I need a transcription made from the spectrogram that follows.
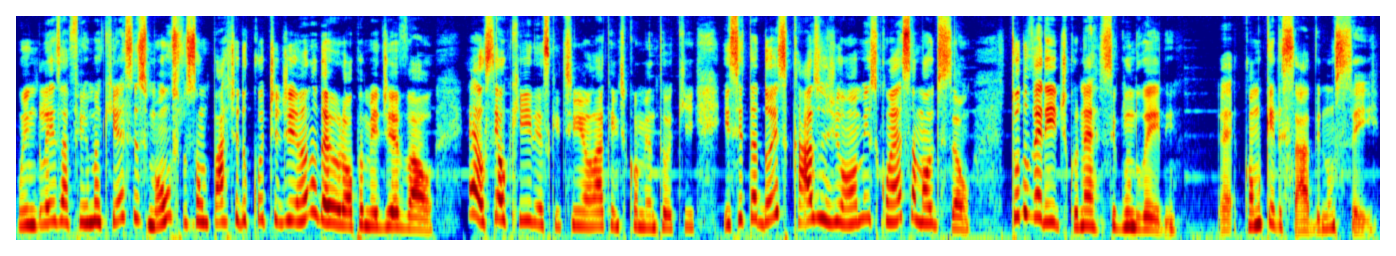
o inglês afirma que esses monstros são parte do cotidiano da Europa medieval. É, os Selkirias que tinham lá, que a gente comentou aqui. E cita dois casos de homens com essa maldição. Tudo verídico, né? Segundo ele. É, como que ele sabe? Não sei.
